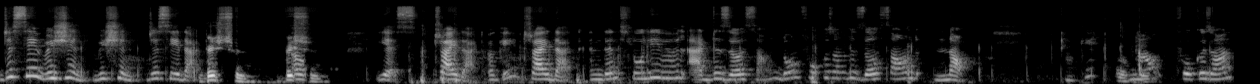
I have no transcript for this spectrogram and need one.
Just say vision, vision. Just say that. Vision. Vision. Yes, try that. Okay, try that. And then slowly we will add the Z sound. Don't focus on the Z sound now. Okay, Okay. now focus on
